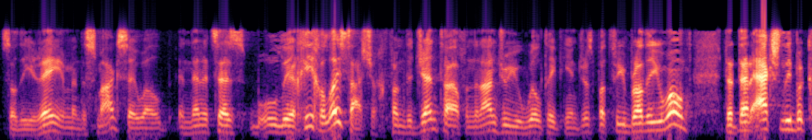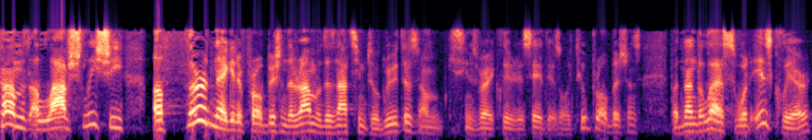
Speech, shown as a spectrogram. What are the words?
So the Yereim and the Smag say, well, and then it says, from the Gentile, from the non-Jew, you will take the interest, but for your brother you won't. That that actually becomes a lav shlishi, a third negative prohibition. The Rambam does not seem to agree with this. Um, he seems very clear to say there's only two prohibitions. But nonetheless, what is clear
